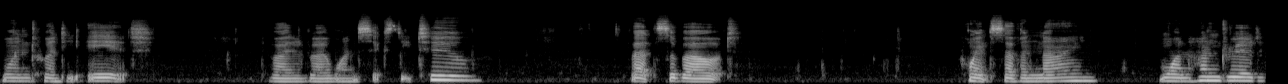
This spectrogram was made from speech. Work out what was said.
128 divided by 162. That's about 0.79. 100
